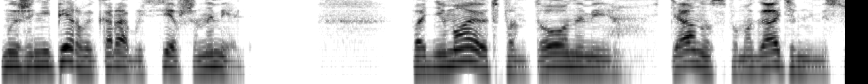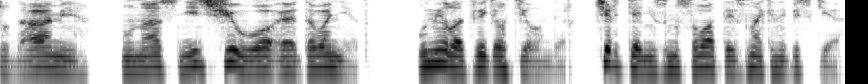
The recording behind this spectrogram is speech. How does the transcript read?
Мы же не первый корабль, севший на мель. Поднимают понтонами, тянут вспомогательными судами. У нас ничего этого нет. Уныло ответил Тиллендер, чертя незамысловатые знаки на песке.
